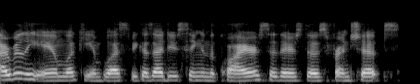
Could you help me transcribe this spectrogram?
I really am lucky and blessed because I do sing in the choir, so there's those friendships.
